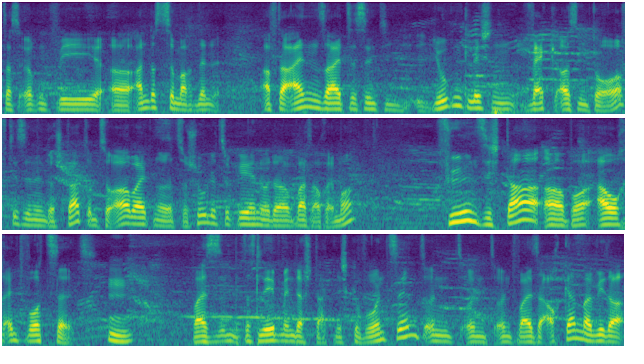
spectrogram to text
das irgendwie äh, anders zu machen. Denn Auf der einen Seite sind die Jugendlichen weg aus dem Dorf, die sind in der Stadt, um zu arbeiten oder zur Schule zu gehen oder was auch immer, fühlen sich da aber auch entwurzelt. Mhm weil sie das Leben in der Stadt nicht gewohnt sind und, und, und weil sie auch gern mal wieder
